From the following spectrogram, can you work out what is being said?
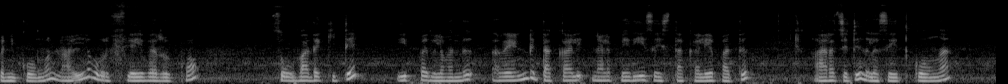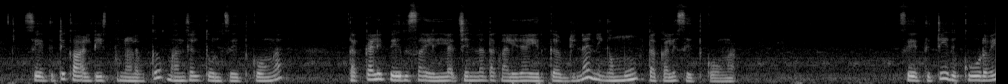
பண்ணிக்கோங்க. நல்ல ஒரு ஃப்ளேவர் இருக்கும். ஸோ வதக்கிட்டு இப்போ இதில் வந்து ரெண்டு தக்காளி நல்ல பெரிய சைஸ் தக்காளியை பார்த்து அரைச்சிட்டு இதில் சேர்த்துக்கோங்க. சேர்த்துட்டு கால் டீஸ்பூன் அளவுக்கு மஞ்சள் தூள் சேர்த்துக்கோங்க. தக்காளி பெருசாக இல்லை சின்ன தக்காளி தான் இருக்குது அப்படின்னா நீங்கள் மூணு தக்காளி சேர்த்துக்கோங்க. சேர்த்துட்டு இது கூடவே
